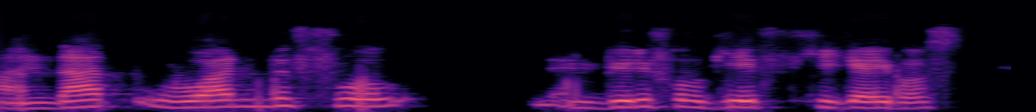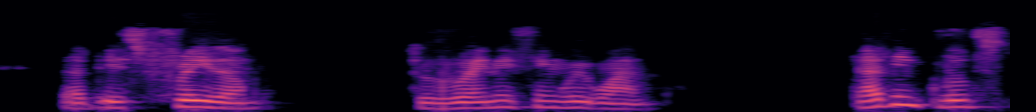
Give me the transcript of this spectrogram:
and that wonderful and beautiful gift he gave us, that is freedom to do anything we want. That includes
